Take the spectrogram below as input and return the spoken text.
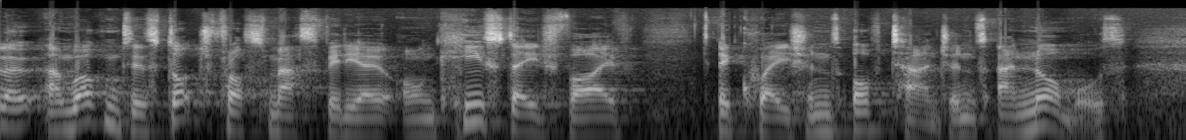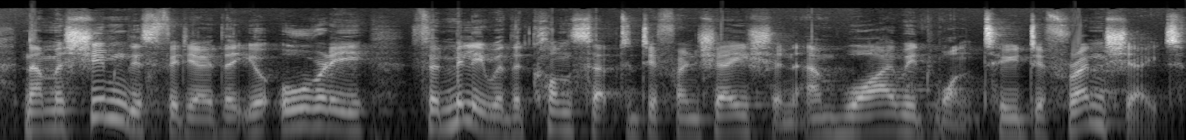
Hello and welcome to this Dr. Frost Maths video on Key Stage 5 equations of tangents and normals. Now I'm assuming this video that you're already familiar with the concept of differentiation and why we'd want to differentiate.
